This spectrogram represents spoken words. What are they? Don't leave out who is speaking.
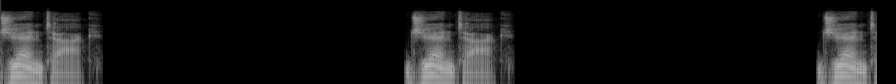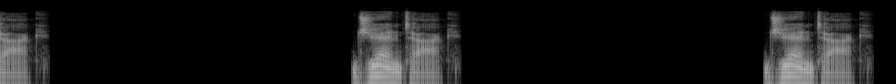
Speaker 1: Gentak. Gentak. Gentak. Gentak. Gentak.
